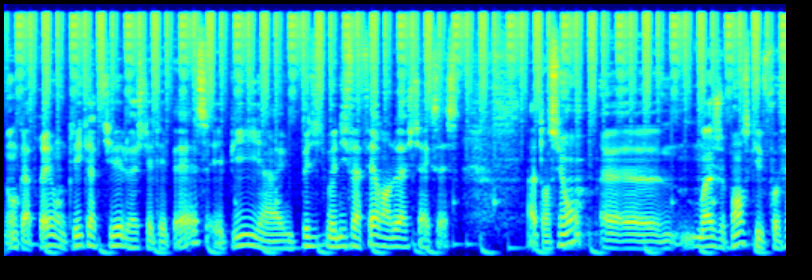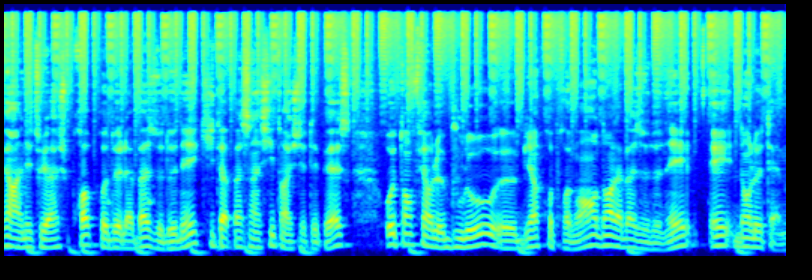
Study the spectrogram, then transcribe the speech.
Donc après on clique activer le HTTPS et puis il y a une petite modif à faire dans le htaccess. Attention, euh, moi je pense qu'il faut faire un nettoyage propre de la base de données, quitte à passer un site en HTTPS, autant faire le boulot bien proprement dans la base de données et dans le thème.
